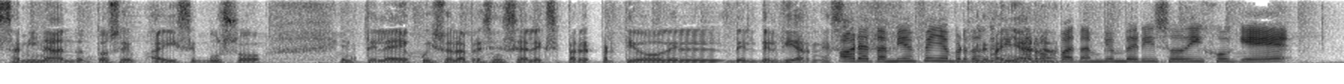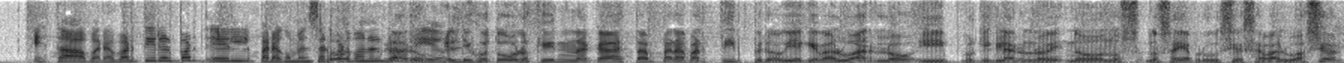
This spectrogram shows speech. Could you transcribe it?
examinando, entonces ahí se puso en tela de juicio la presencia de Alexis para el partido del, del, del viernes. Ahora también, Feña, perdón que te interrumpa, también Berizzo dijo que estaba para partir el, part- el para comenzar, No, perdón, el claro, partido. Él dijo, todos los que vienen acá están para partir, pero había que evaluarlo, y porque claro, no, no, no, no se había producido esa evaluación.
